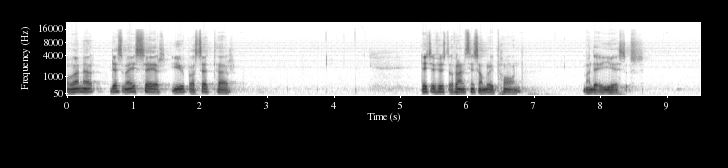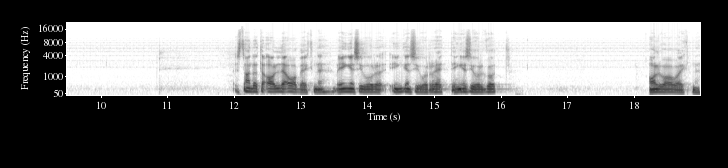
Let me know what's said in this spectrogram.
Og venner, det som jeg ser djupest sett her, det er ikke først og fremst en samaritan, men det er Jesus. Stand at alle avvekne, ingen som, gjorde, ingen som gjorde rett, ingen som gjorde godt. Alle var avvekne.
